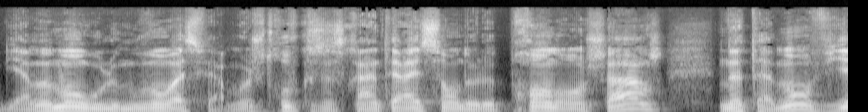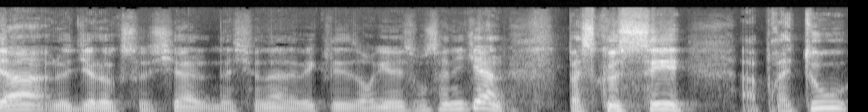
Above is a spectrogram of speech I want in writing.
il y a un moment où le mouvement va se faire. Moi, je trouve que ce serait intéressant de le prendre en charge, notamment via le dialogue social national avec les organisations syndicales, parce que c'est, après tout,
